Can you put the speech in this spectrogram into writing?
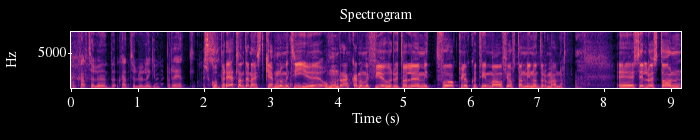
En hvað tölum við, tölum við lengi um Bretland? Sko, Bretland er næst, keppni nú með 10 og hún rankar nú með 4 Við töluðum í 2 klukkutíma og 14 mínútur um hana. Uh, Silveston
